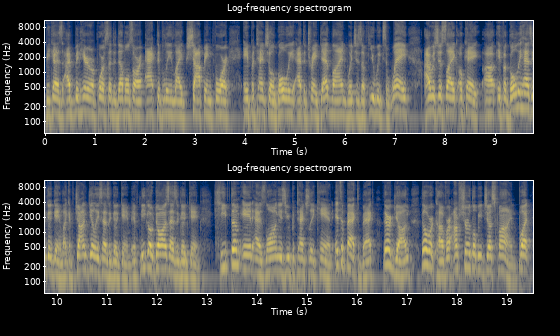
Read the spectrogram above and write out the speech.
because I've been hearing reports that the Devils are actively like shopping for a potential goalie at the trade deadline, which is a few weeks away. I was just like, okay, uh, if a goalie has a good game, like if Jon Gillies has a good game, if Nico Daws has a good game, keep them in as long as you potentially can. It's a back to back. They're young. They'll recover. I'm sure they'll be just fine. But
